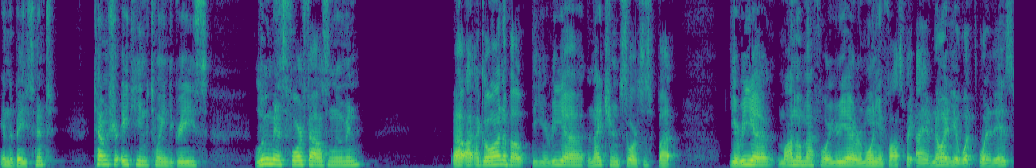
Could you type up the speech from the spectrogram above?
in the basement. Temperature 18 to 20 degrees. Lumen is 4,000 lumen. Well, I, I go on about the urea, the nitrogen sources, but urea, monomethylurea, or ammonium phosphate, I have no idea what, what it is.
